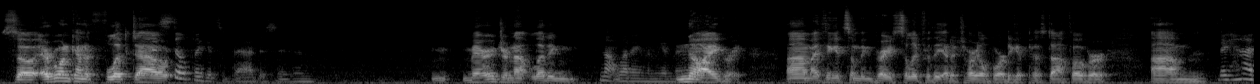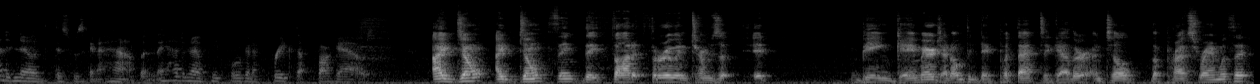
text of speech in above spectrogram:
So everyone kind of flipped out. I still think it's a bad decision. M- marriage or not letting Not letting them get married. No, I agree. Um, I think it's something very silly for the editorial board to get pissed off over. Um, They had to know that this was going to happen. They had to know people were going to freak the fuck out. I don't. I don't think they thought it through in terms of it being gay marriage. I don't think they put that together until the press ran with it.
